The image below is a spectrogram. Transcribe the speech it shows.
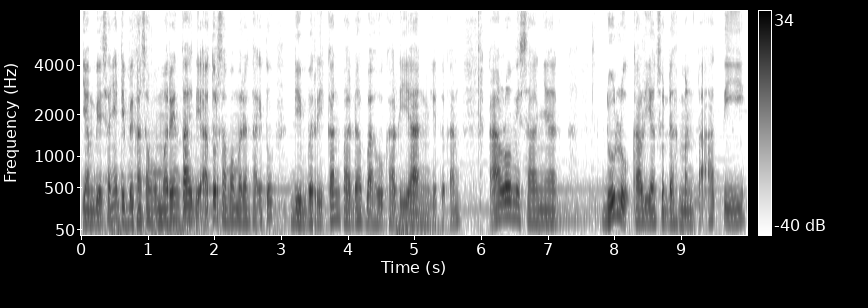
yang biasanya dipegang sama pemerintah, diatur sama pemerintah itu diberikan pada bahu kalian gitu kan. Kalau misalnya dulu kalian sudah mentaati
